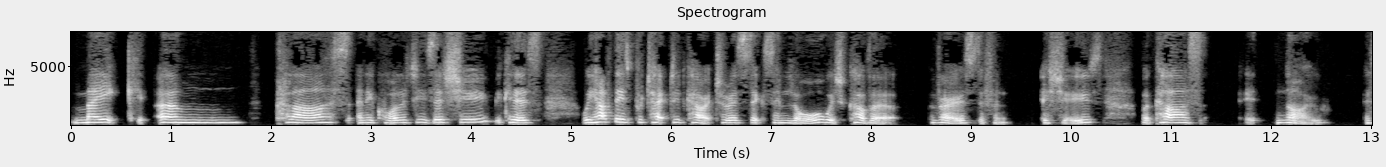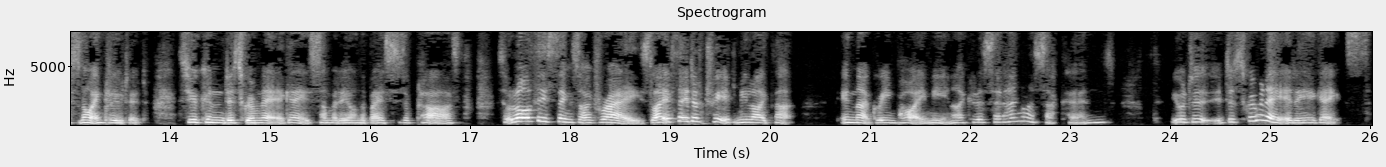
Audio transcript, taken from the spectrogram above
make um, class and issue because we have these protected characteristics in law which cover various different issues, but class, it, no, it's not included. So you can discriminate against somebody on the basis of class. So a lot of these things I've raised, like if they'd have treated me like that in that Green Party meeting, I could have said, hang on a second, you're di- discriminating against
